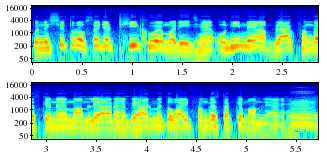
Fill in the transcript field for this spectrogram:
तो निश्चित रूप से जो ठीक हुए मरीज़ हैं उन्हीं में अब ब्लैक फंगस के नए मामले आ रहे हैं। बिहार में तो व्हाइट फंगस तक के मामले आए हैं। हम्म,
